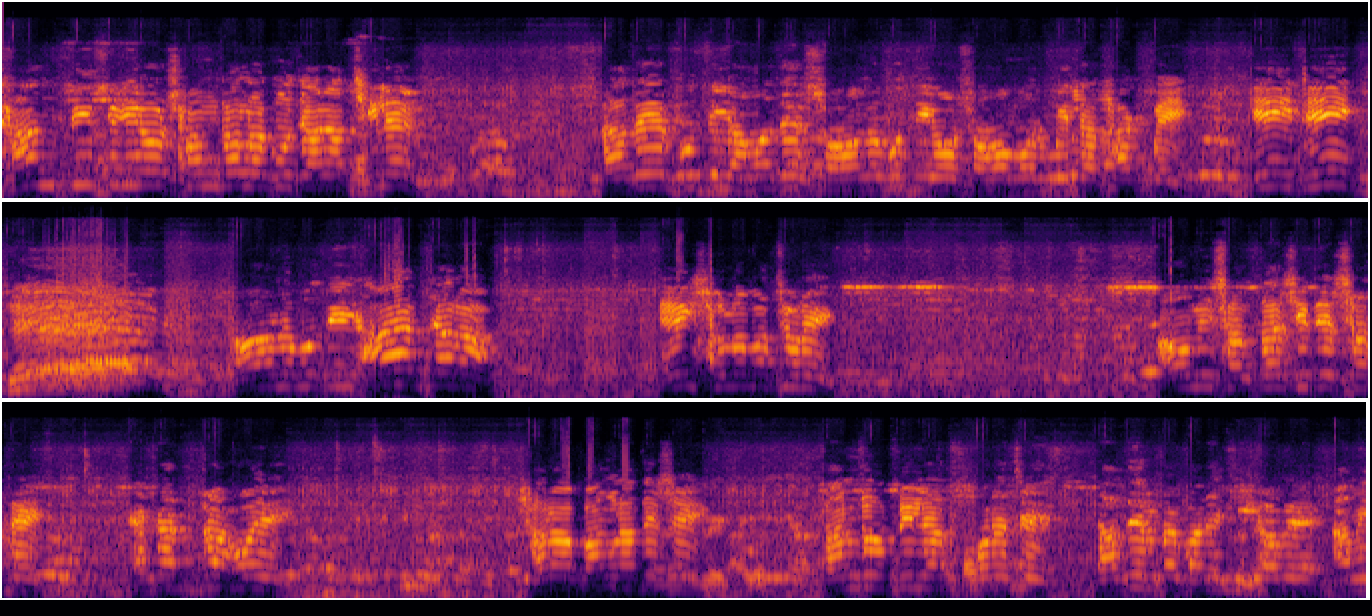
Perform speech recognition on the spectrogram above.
শান্তিপ্রিয় সংখ্যালঘু যারা ছিলেন তাদের প্রতি আমাদের সহানুভূতি ও সহমর্মিতা থাকবে। কি ঠিক? আর যারা এই ষোলো বছরে আওয়ামী সন্ত্রাসীদের সাথে একাত্রা হয়ে সারা বাংলাদেশে তাণ্ডব বিলাস করেছে, তাদের ব্যাপারে কি হবে আমি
